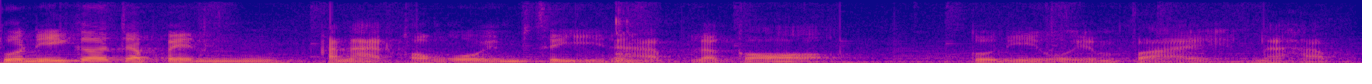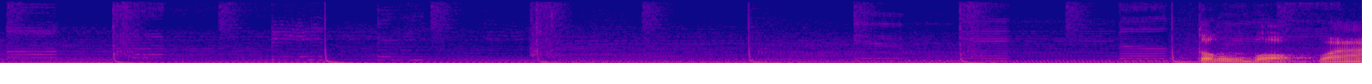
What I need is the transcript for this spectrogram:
ตัวนี้ก็จะเป็นขนาดของ OM4 นะครับ แล้วก็ตัวนี้ OM5 นะครับ ต้องบอกว่า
